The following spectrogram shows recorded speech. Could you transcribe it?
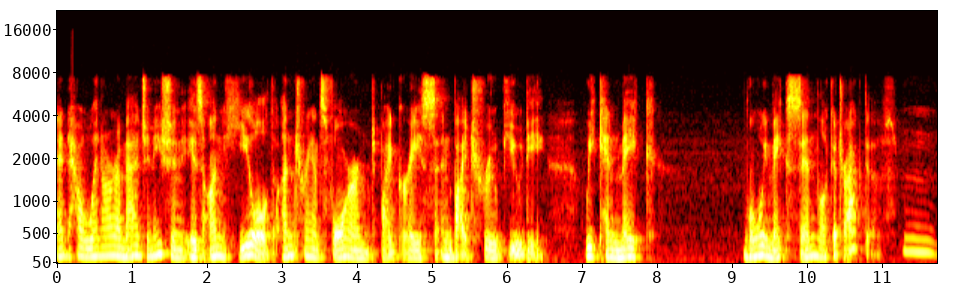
and how when our imagination is unhealed untransformed by grace and by true beauty we can make when we make sin look attractive mm.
